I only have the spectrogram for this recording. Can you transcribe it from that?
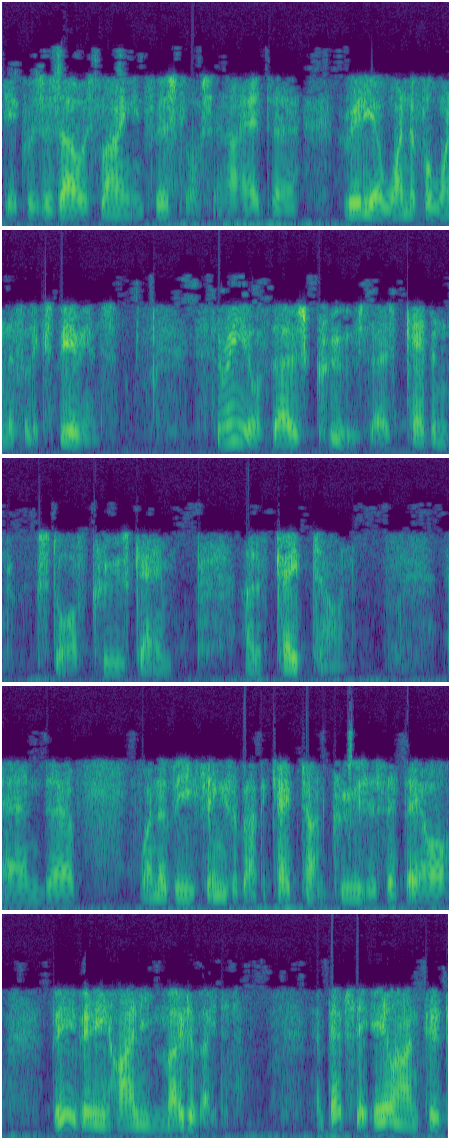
it was as I was flying in first class, and I had uh, really a wonderful, wonderful experience. Three of those crews, those cabin staff crews, came out of Cape Town, and uh, one of the things about the Cape Town crews is that they are very, very highly motivated. And perhaps the airline could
